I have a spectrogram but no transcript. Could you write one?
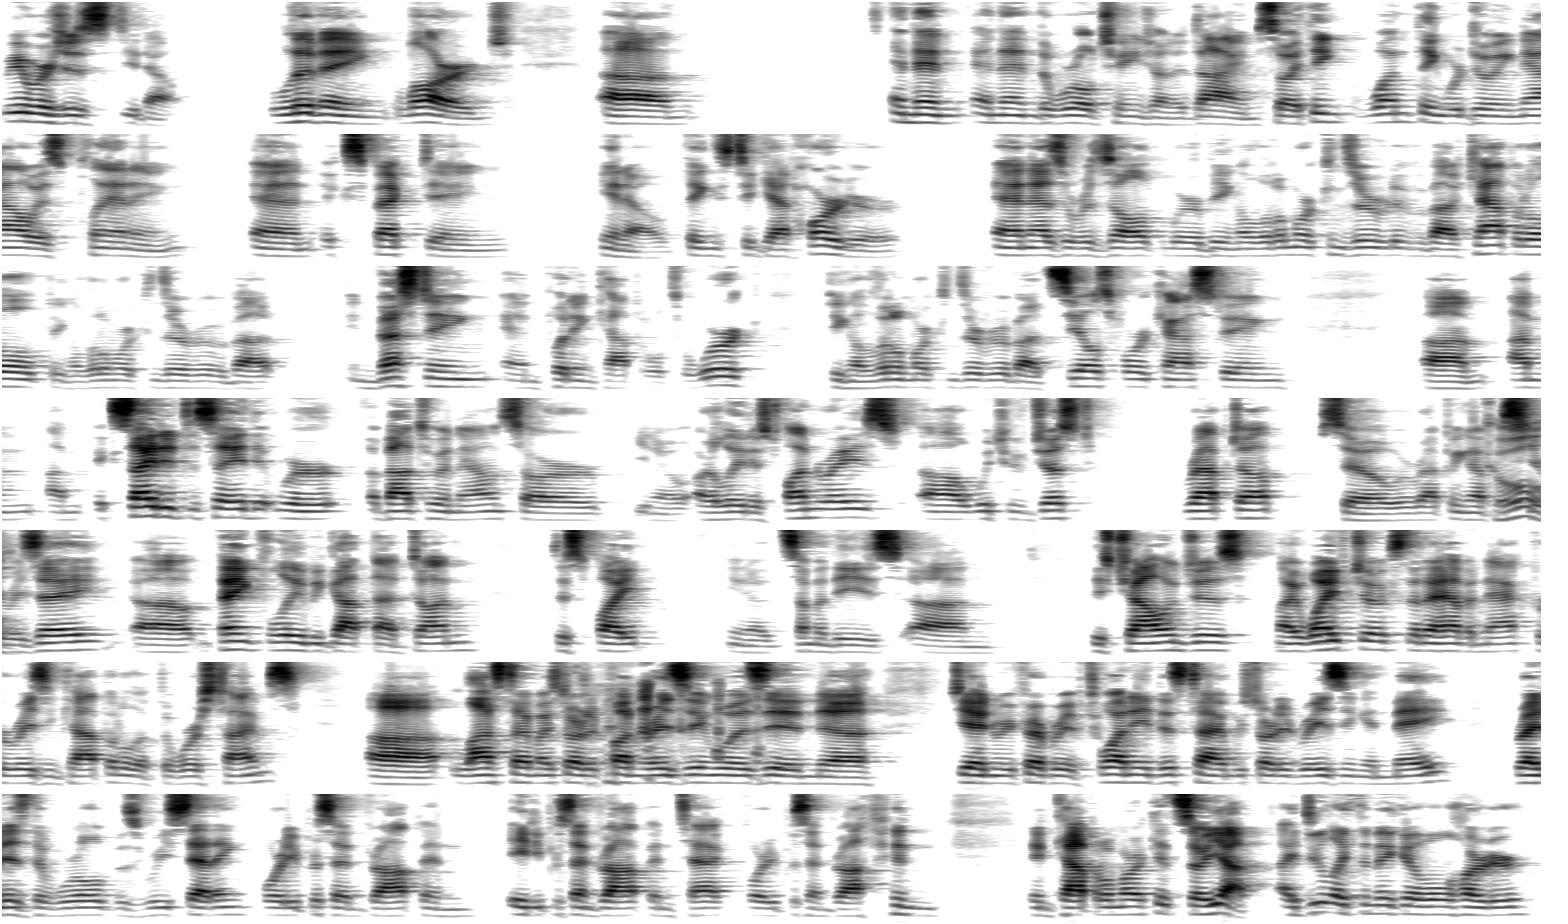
We were just you know living large. Um, and then and then the world changed on a dime. So i think one thing we're doing now is planning and expecting you know things to get harder and as a result, we're being a little more conservative about capital, being a little more conservative about investing and putting capital to work, being a little more conservative about sales forecasting. Um, I'm I'm excited to say that we're about to announce our you know our latest fundraise, uh, which we've just wrapped up. So we're wrapping up cool. Series A. Uh, thankfully, we got that done despite you know some of these um, these challenges. My wife jokes that I have a knack for raising capital at the worst times. Uh, last time I started fundraising was in uh, January, February of 20. This time we started raising in May, right as the world was resetting. 40% drop in 80% drop in tech, 40% drop in in capital markets. So yeah, I do like to make it a little harder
